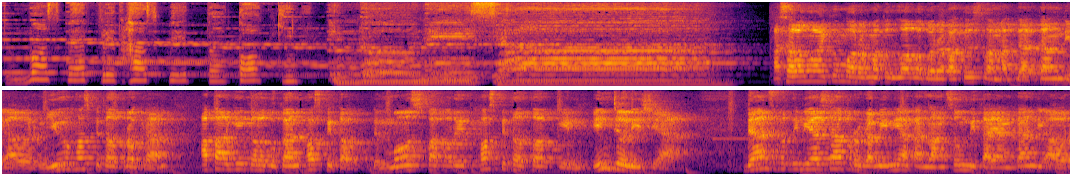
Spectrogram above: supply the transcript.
The most favorite hospital talking Indonesia. Assalamualaikum warahmatullahi wabarakatuh. Selamat datang di our new hospital program. Apalagi kalau bukan hospital, the most favorite hospital talk in Indonesia. Dan seperti biasa, program ini akan langsung ditayangkan di our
